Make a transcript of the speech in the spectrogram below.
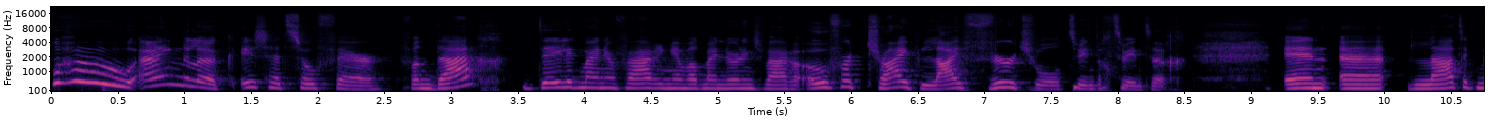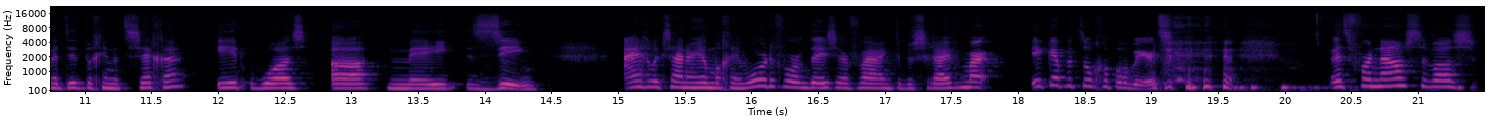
Woehoe, eindelijk is het zover. Vandaag deel ik mijn ervaringen en wat mijn learnings waren over Tribe Live Virtual 2020. En uh, laat ik met dit beginnen te zeggen. It was amazing. Eigenlijk zijn er helemaal geen woorden voor om deze ervaring te beschrijven, maar ik heb het toch geprobeerd. het voornaamste was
